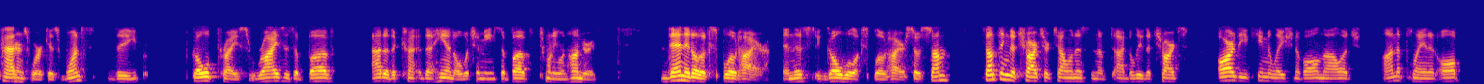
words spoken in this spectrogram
patterns work is once the gold price rises above out of the the handle, which means above 2100, then it'll explode higher, and this gold will explode higher. So some something the charts are telling us, and I believe the charts are the accumulation of all knowledge on the planet, all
